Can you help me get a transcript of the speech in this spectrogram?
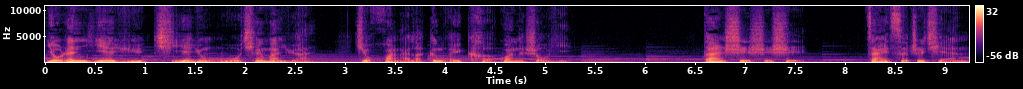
有人揶揄企业用五千万元就换来了更为可观的收益。但事实是，在此之前，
